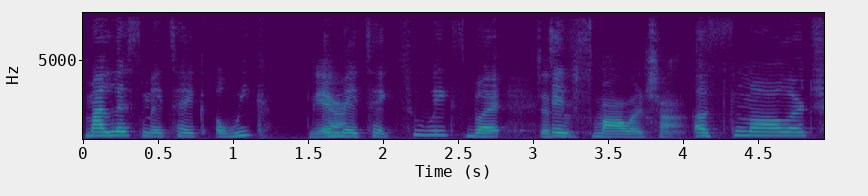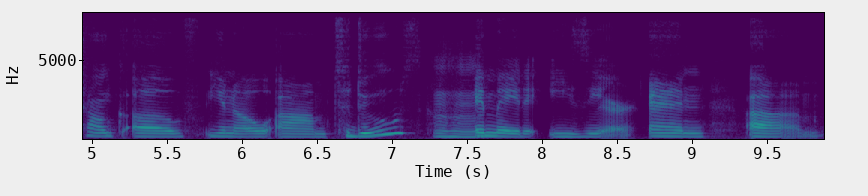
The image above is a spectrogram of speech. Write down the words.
my list may take a week yeah. it may take 2 weeks but Just a smaller chunk. a smaller chunk of you know um to-dos Mhm. it made it easier. And um,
